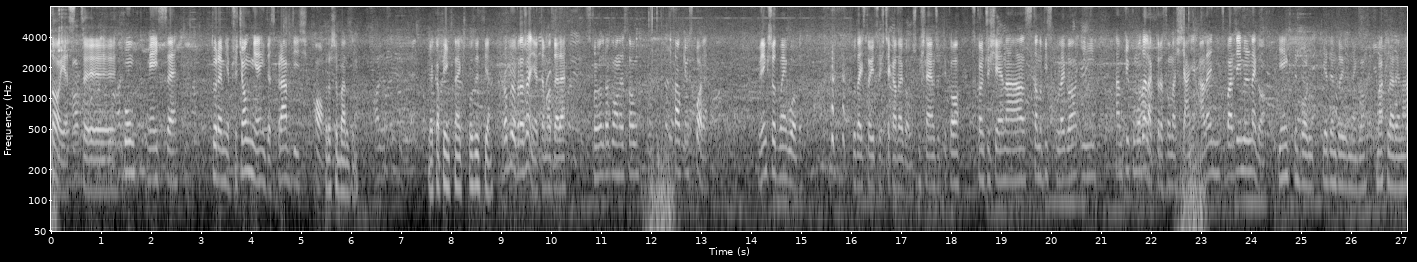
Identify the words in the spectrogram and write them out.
to jest y, punkt, miejsce, które mnie przyciągnie, idę sprawdzić. O, Proszę bardzo. Jaka piękna ekspozycja. robiło wrażenie te modele. Swoją drogą one są całkiem spore. Większe od mojej głowy. Tutaj stoi coś ciekawego. Już myślałem, że tylko skończy się na stanowisku Lego i tam kilku modelach, które są na ścianie, ale nic bardziej mylnego. Piękny bolid, jeden do jednego, McLarena,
